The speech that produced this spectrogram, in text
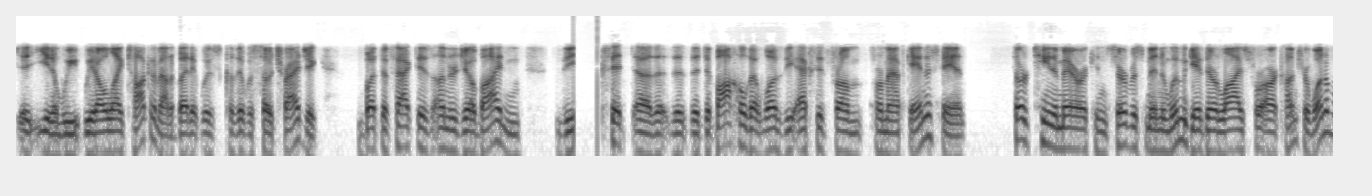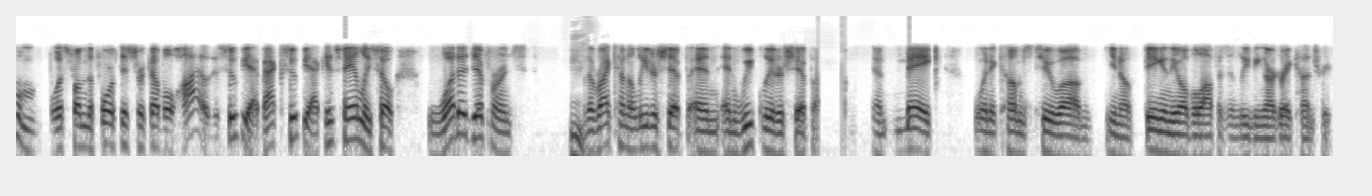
you know we we don't like talking about it, but it was because it was so tragic. But the fact is, under Joe Biden, the exit, uh, the, the the debacle that was the exit from from Afghanistan. 13 American servicemen and women gave their lives for our country. One of them was from the 4th District of Ohio, the Soviak, Max Soviak, his family. So, what a difference hmm. the right kind of leadership and, and weak leadership uh, make when it comes to, um, you know, being in the Oval Office and leading our great country.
